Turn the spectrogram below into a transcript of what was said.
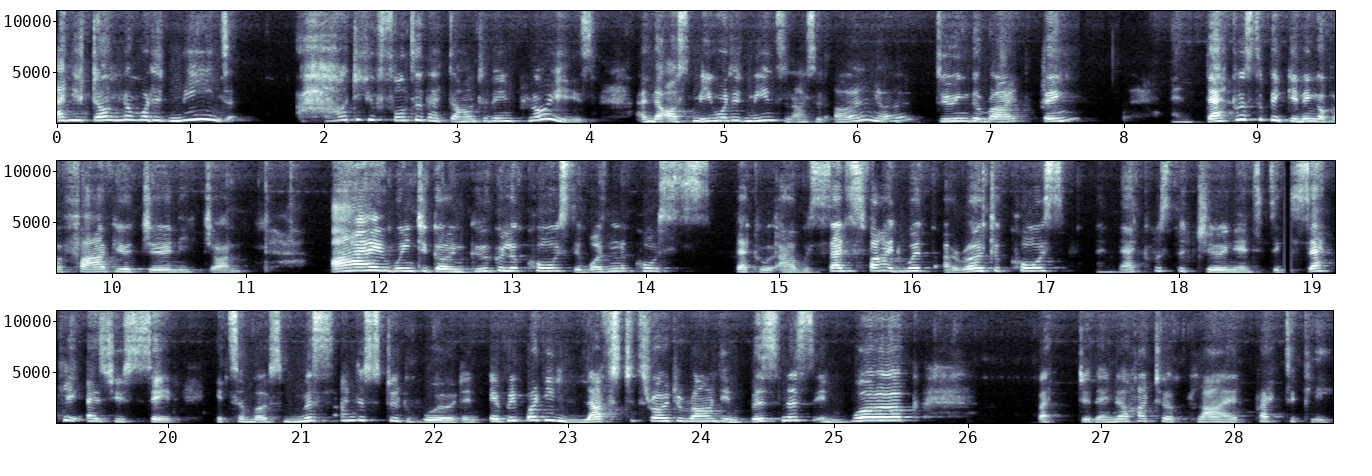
and you don't know what it means. How do you filter that down to the employees? And they asked me what it means, and I said, I don't know, doing the right thing and that was the beginning of a five year journey, John. I went to go and Google a course. There wasn't a course that I was satisfied with. I wrote a course, and that was the journey. And it's exactly as you said it's a most misunderstood word, and everybody loves to throw it around in business, in work. But do they know how to apply it practically?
